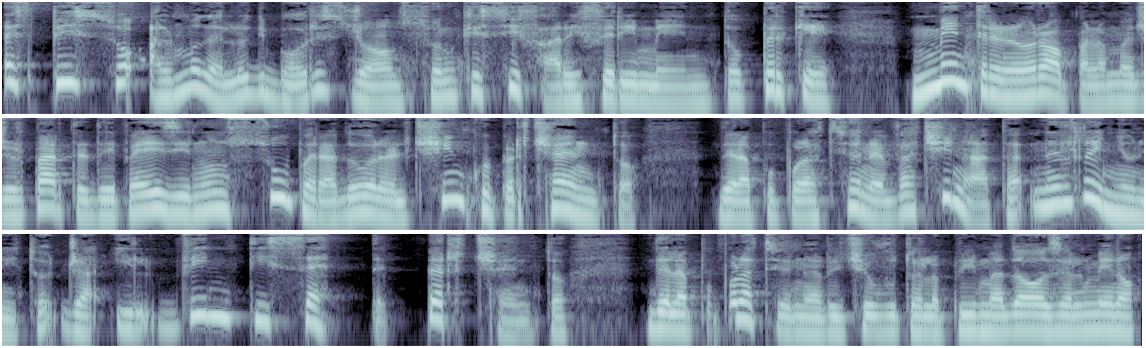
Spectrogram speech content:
è spesso al modello di Boris Johnson che si fa riferimento, perché mentre in Europa la maggior parte dei paesi non supera ad ora il 5% della popolazione vaccinata, nel Regno Unito già il 27% della popolazione ha ricevuto la prima dose almeno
